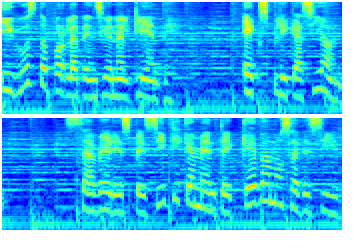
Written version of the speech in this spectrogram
y gusto por la atención al cliente. Explicación Saber específicamente qué vamos a decir,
